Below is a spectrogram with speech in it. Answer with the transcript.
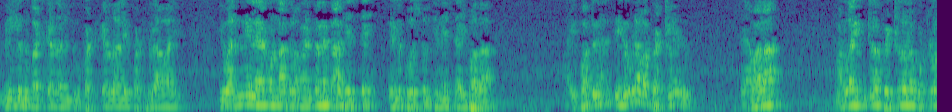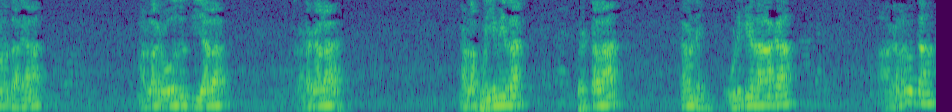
మిల్లుకు పట్టుకెళ్ళడం ఎందుకు? పట్టుకెళ్ళాలి పట్టుకురావాలి. ఇవన్నీ లేకుండా అసలు వెంటనే కాసేస్తే వెళ్ళి కోసుకుని తినేస్తే అయిపోదా? అయిపోతుంది కానీ దేవుడు అలా పెట్టలేదు. తేవాలా? మళ్ళా ఇంట్లో పెట్టెలోనో పుట్టలోనో దాయాలా మళ్ళా రోజు తీయాలా? కడగాలా? మళ్ళా పొయ్యి మీద పెట్టాలా? ఏమండి ఉడికేదాకా ఆగలా? వద్దా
